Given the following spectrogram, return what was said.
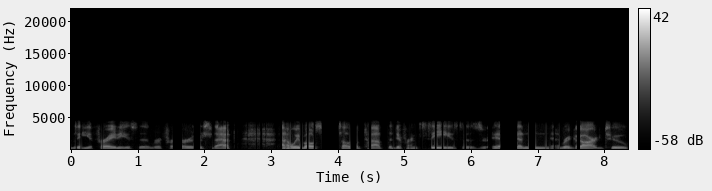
the Euphrates that refers to that. Uh, we've also taught the different seas in regard to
